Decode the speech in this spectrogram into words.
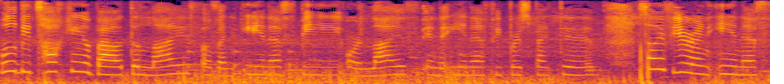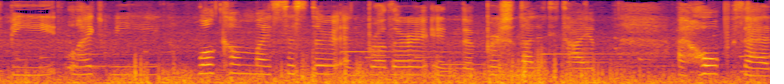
will be talking about the life of an ENFP or life in the ENFP perspective. So if you're an ENFP like me, welcome my sister and brother in the personality type. Hope that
